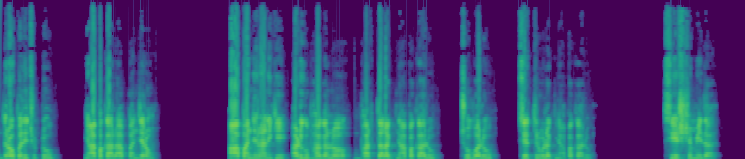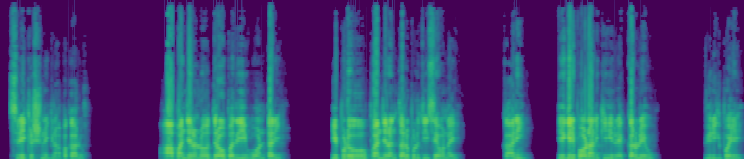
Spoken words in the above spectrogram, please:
ద్రౌపది చుట్టూ జ్ఞాపకాల పంజరం. ఆ పంజరానికి అడుగు భాగంలో భర్తల జ్ఞాపకాలు చువ్వలు శత్రువుల జ్ఞాపకాలు. శీర్షం మీద శ్రీకృష్ణుని జ్ఞాపకాలు. ఆ పంజరంలో ద్రౌపది ఒంటరి. ఇప్పుడు పంజరం తలుపులు తీసే ఉన్నాయి. కానీ ఎగిరిపోవడానికి రెక్కలు లేవు. విరిగిపోయాయి.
